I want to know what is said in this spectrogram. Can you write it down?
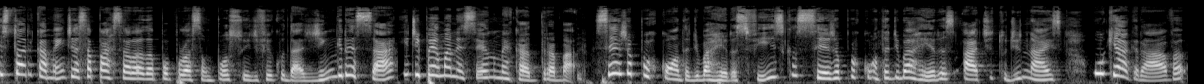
Historicamente, essa parcela da população possui dificuldade de ingressar e de permanecer no mercado de trabalho, seja por conta de barreiras físicas, seja por conta de barreiras atitudinais, o que agrava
